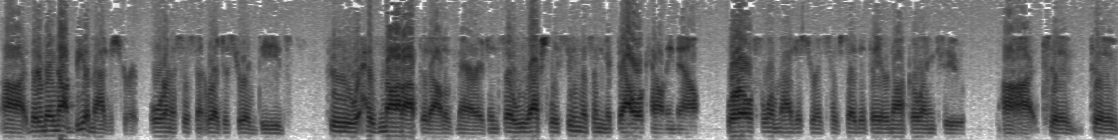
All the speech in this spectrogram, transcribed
uh, there may not be a magistrate or an assistant register of deeds who has not opted out of marriage. And so we've actually seen this in McDowell County now, where all four magistrates have said that they are not going to uh, to to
